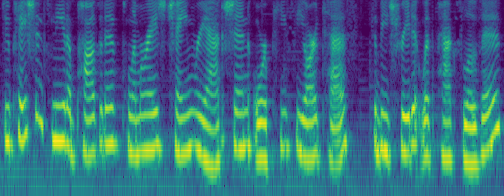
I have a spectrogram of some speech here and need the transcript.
Do patients need a positive polymerase chain reaction or PCR test to be treated with Paxlovid?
